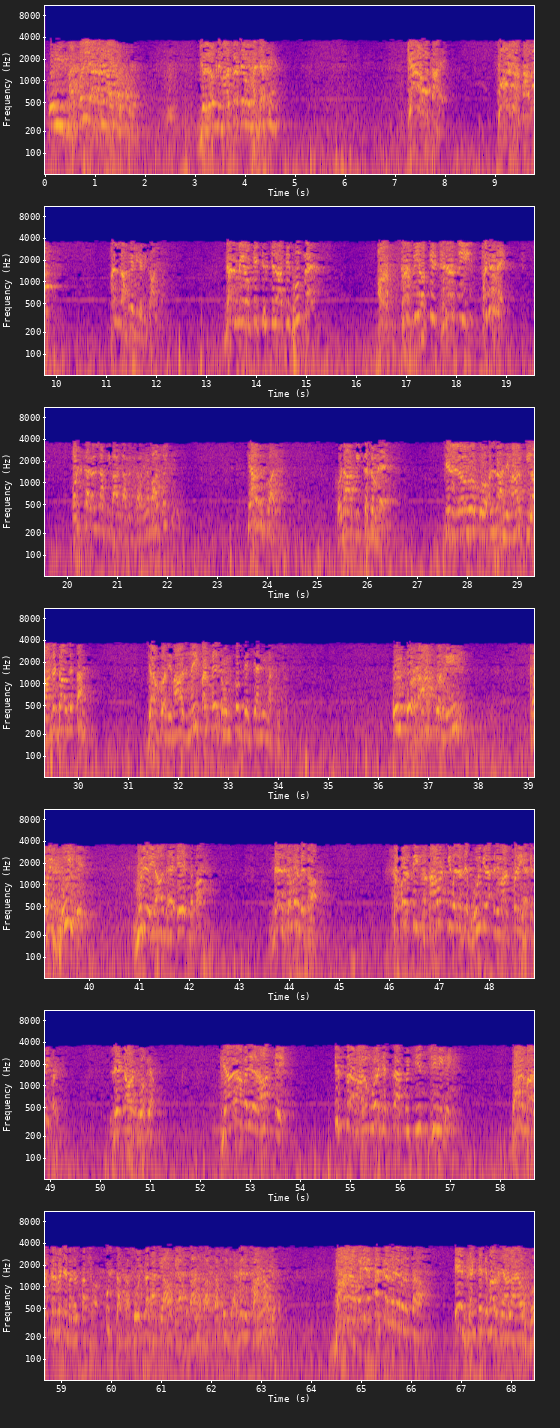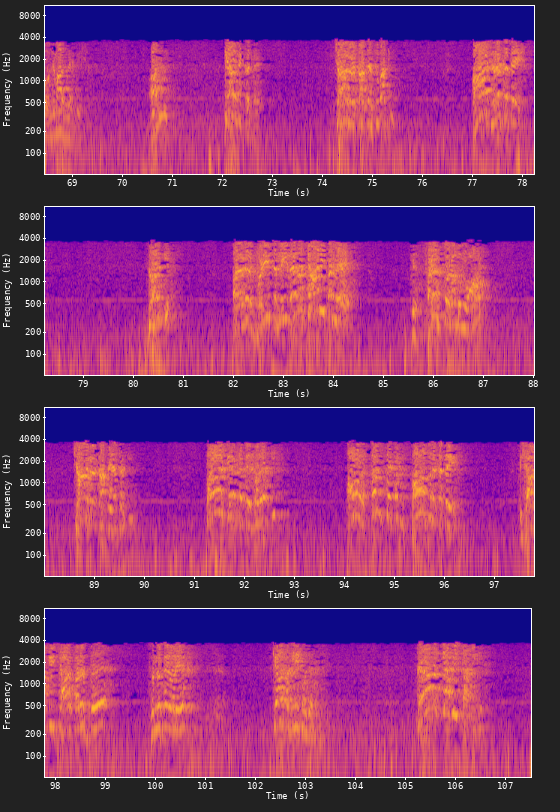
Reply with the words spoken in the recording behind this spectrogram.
کوئی مرد نہیں جاتا نماز پڑھتا ہوا جو لوگ نماز پڑھتے ہیں وہ مر جاتے ہیں کیا ہوتا ہے تھوڑا سا وقت اللہ کے لیے نکالتا گرمیوں کی چلچلاتی دھوپ میں اور سردیوں کی کھلتی فجر میں اٹھ کر اللہ کی بات کا بات ہوئی تھی کیا دشواری خدا کی قسم ہے جن لوگوں کو اللہ نماز کی عادت ڈال دیتا ہے جب وہ نماز نہیں پڑھتے تو ان کو بے چینی محسوس ہوتی ان کو رات کو نیند کبھی بھول کے مجھے یاد ہے ایک دفعہ میں سفر میں تھا سفر کی تھکاوٹ کی وجہ سے بھول گیا کہ نماز پڑھی ہے کہ نہیں پڑھی لیٹا اور سو گیا گیارہ بجے رات کے اس طرح معلوم ہوا جس طرح کوئی چیز چھینی گئی بار بار کروٹیں بدلتا تھا اٹھتا تھا سوچتا تھا کہ آؤ گیا خدا نہ کا کوئی گھر میں نقصان نہ ہو گیا بارہ بجے تک کروٹیں بدلتا رہا ایک گھنٹے کے بعد خیال آیا ہو نماز رہ گئی آدمی کیا دقت ہے چار رکعتیں صبح کی آٹھ رکعتیں زہر کی اور اگر بڑی تکلیف ہے تو چار ہی پڑھ لے کہ فرض تو رب معاف چار رکعتیں اثر کی پانچ رکعتیں بدر کی؟ اور کم سے کم سات رکعتیں عشاء کی چار فرض دو، سنتیں اور ایک۔ کیا تکلیف ہو جاتی ہے؟ قیامت کیا بھی جاتی ہے؟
